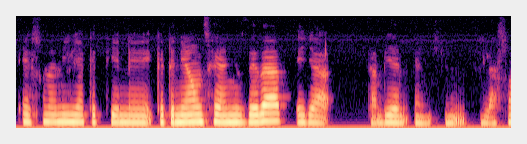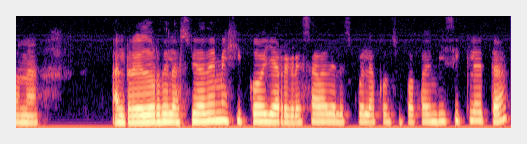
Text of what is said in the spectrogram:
es una niña que, tiene, que tenía 11 años de edad, ella también en, la zona alrededor de la Ciudad de México. Ella regresaba de la escuela con su papá en bicicleta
